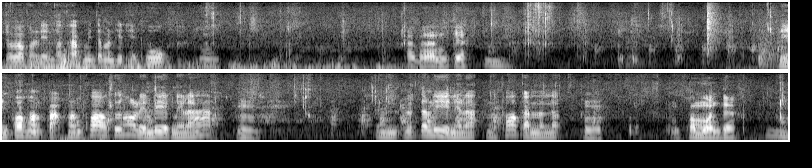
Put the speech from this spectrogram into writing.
แต่ว่าคนเล่นเขาทับมิแต่มันเฮ็ดให้ถูกอืมอ่านมานั่นนี่เจ้อืมเล่นพ่อหอมปากหอมคอคือเขาเล่นเลขนี่ละอืมเป็นลอตเตอรี่นี่ละกับพ่อกันนั่นละอืมพ่อมวนเจ้อืม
